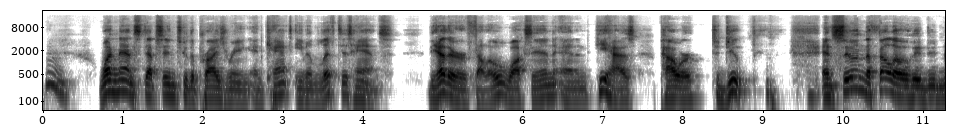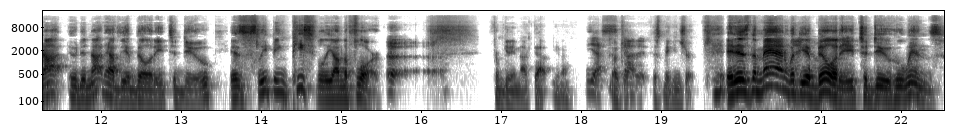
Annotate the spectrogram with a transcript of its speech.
Hmm. One man steps into the prize ring and can't even lift his hands. The other fellow walks in and he has power to do. and soon the fellow who did not who did not have the ability to do is sleeping peacefully on the floor Uh. from getting knocked out, you know. Yes, Okay. got it. Just making sure. It is the man with I the know. ability to do who wins.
